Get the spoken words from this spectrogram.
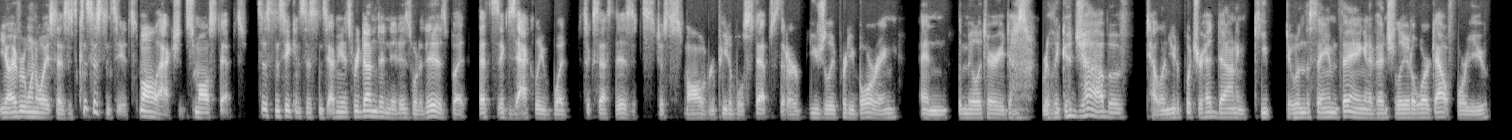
You know everyone always says it's consistency it's small actions small steps consistency consistency. I mean it's redundant it is what it is but that's exactly what success is. It's just small repeatable steps that are usually pretty boring and the military does a really good job of telling you to put your head down and keep doing the same thing and eventually it'll work out for you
